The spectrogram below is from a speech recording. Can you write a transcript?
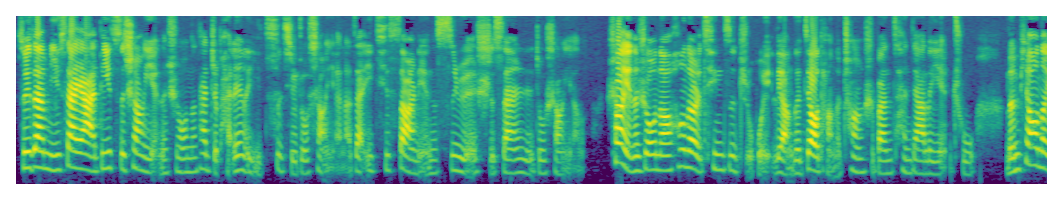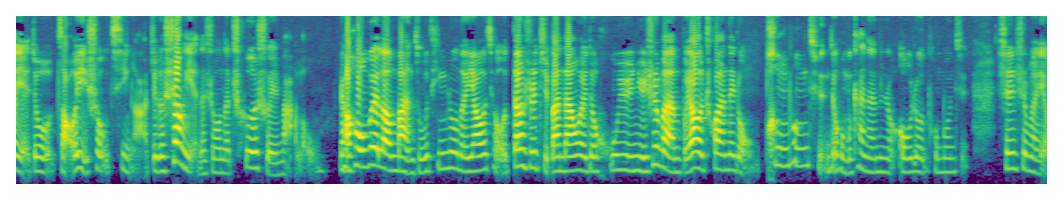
所以在弥赛亚第一次上演的时候呢，他只排练了一次，其实就上演了，在一七四二年的四月十三日就上演了。上演的时候呢，亨德尔亲自指挥，两个教堂的唱诗班参加了演出，门票呢也就早已售罄啊。这个上演的时候呢，车水马龙。然后为了满足听众的要求，当时举办单位就呼吁女士们不要穿那种蓬蓬裙，就我们看见那种欧洲的蓬蓬裙，绅士们也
